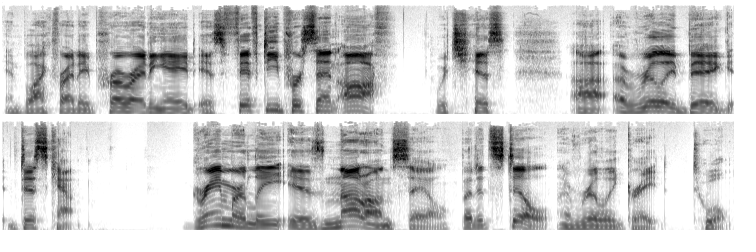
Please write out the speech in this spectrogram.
and Black Friday, Pro Writing Aid is 50% off, which is uh, a really big discount. Grammarly is not on sale, but it's still a really great tool.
